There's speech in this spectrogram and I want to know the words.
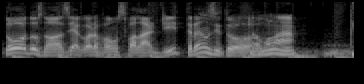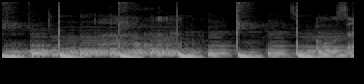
todos nós. E agora vamos falar de trânsito. Vamos lá. Esposa.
